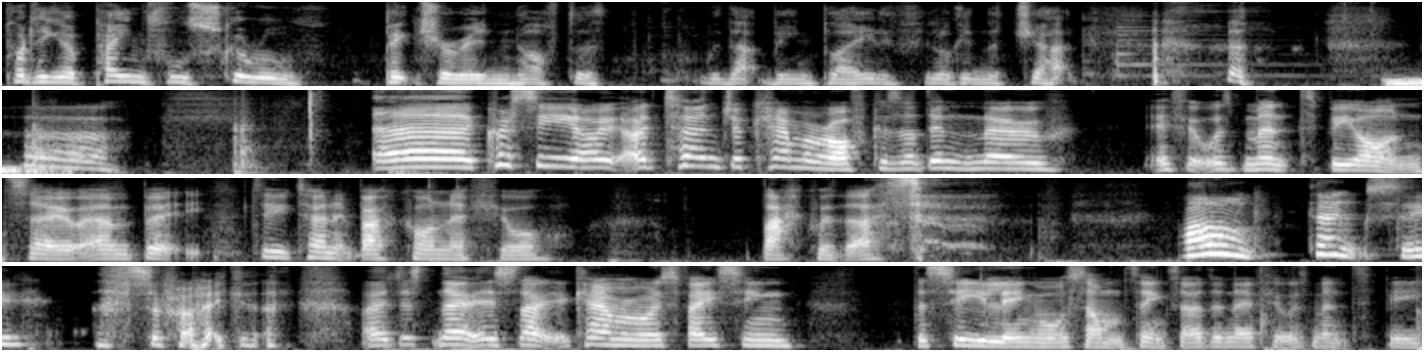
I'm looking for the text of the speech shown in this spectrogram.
putting a painful squirrel picture in after with that being played. If you look in the chat, Ah. Uh, Chrissy, I, I turned your camera off because I didn't know if it was meant to be on. So, um, but do turn it back on if you're back with us. Oh, thanks, Sue. That's all right. I just noticed that your camera was facing the ceiling or something, so I don't know if it was meant to be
